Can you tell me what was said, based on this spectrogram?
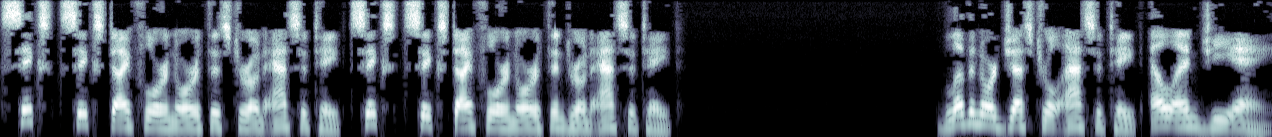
6,6-difluoronorethisterone acetate 6,6-difluoronorethindrone acetate Levonorgestrel acetate LNGA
